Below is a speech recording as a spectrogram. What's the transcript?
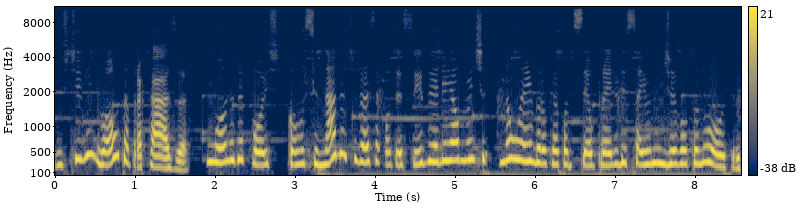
O Steven volta pra casa um ano depois, como se nada tivesse acontecido e ele realmente não lembra o que aconteceu pra ele. Ele saiu num dia e voltou no outro.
